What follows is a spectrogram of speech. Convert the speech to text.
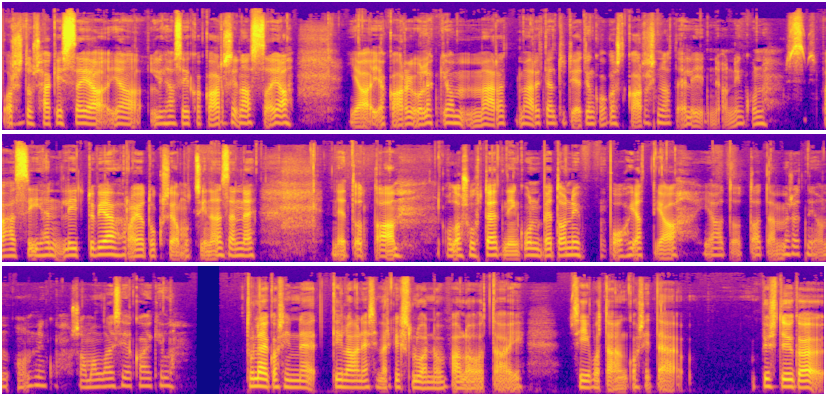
porsitushäkissä ja, ja lihasiikakarsinassa. Ja, ja, ja karjuillekin on määrät, määritelty tietyn kokoiset karsinat, eli ne on niin kuin vähän siihen liittyviä rajoituksia, mutta sinänsä ne, ne tota, olosuhteet, niin kuin betonipohjat ja, ja tota, tämmöiset, niin on, on niin kuin samanlaisia kaikilla. Tuleeko sinne tilaan esimerkiksi luonnonvaloa tai siivotaanko sitä pystyykö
